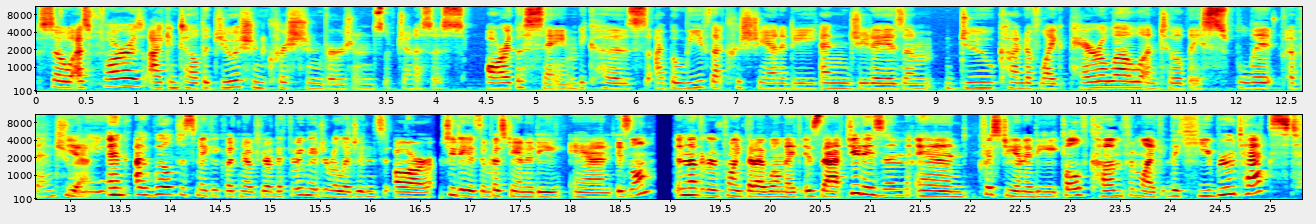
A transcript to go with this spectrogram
So, as far as I can tell, the Jewish and Christian versions of Genesis are the same because I believe that Christianity and Judaism do kind of like parallel until they split eventually. Yeah. And I will just make a quick note here. The three major religions are Judaism, Christianity, and Islam. Another point that I will make is that Judaism and Christianity both come from like the Hebrew text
